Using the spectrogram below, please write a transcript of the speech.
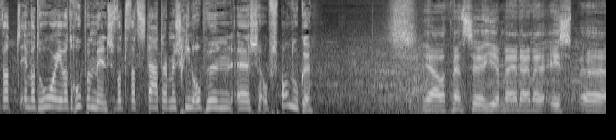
wat, en wat hoor je? Wat roepen mensen? Wat, wat staat er misschien op hun uh, op spandoeken? Ja, wat mensen hier meenemen is uh,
